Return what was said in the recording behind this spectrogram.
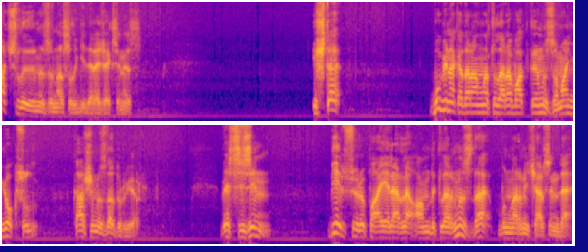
açlığınızı nasıl gidereceksiniz? İşte bugüne kadar anlatılara baktığımız zaman yoksul karşımızda duruyor. Ve sizin bir sürü payelerle andıklarınız da bunların içerisinde.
